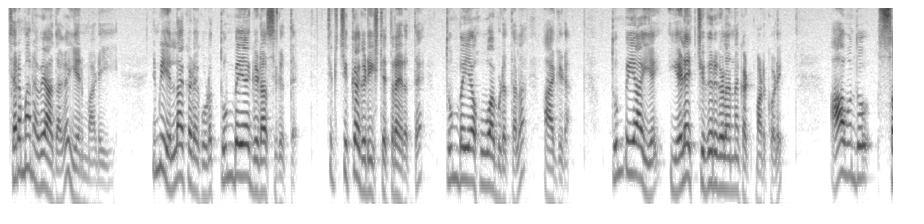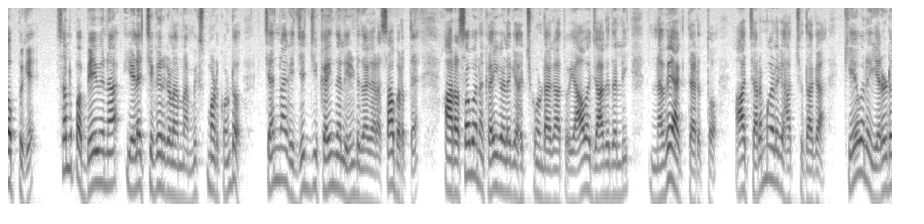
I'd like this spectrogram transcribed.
ಚರ್ಮ ನವೆ ಆದಾಗ ಏನು ಮಾಡಿ? ನಿಮಗೆ ಎಲ್ಲ ಕಡೆ ಕೂಡ ತುಂಬೆಯ ಗಿಡ ಸಿಗುತ್ತೆ. ಚಿಕ್ಕ ಚಿಕ್ಕ ಗಡಿ ಇಷ್ಟು ಎತ್ತರ ಇರುತ್ತೆ. ತುಂಬೆಯ ಹೂವು ಬಿಡುತ್ತಲ್ಲ ಆ ಗಿಡ. ತುಂಬೆಯ ಎಳೆ ಚಿಗುರುಗಳನ್ನು ಕಟ್ ಮಾಡ್ಕೊಳ್ಳಿ. ಆ ಒಂದು ಸೊಪ್ಪಿಗೆ ಸ್ವಲ್ಪ ಬೇವಿನ ಎಳೆ ಚಿಗುರುಗಳನ್ನು ಮಿಕ್ಸ್ ಮಾಡಿಕೊಂಡು ಚೆನ್ನಾಗಿ ಜಜ್ಜಿ ಕೈನಲ್ಲಿ ಹಿಂಡಿದಾಗ ರಸ ಬರುತ್ತೆ. ಆ ರಸವನ್ನು ಕೈಗಳಿಗೆ ಹಚ್ಕೊಂಡಾಗ ಅಥವಾ ಯಾವ ಜಾಗದಲ್ಲಿ ನವೆ ಆಗ್ತಾ ಇರುತ್ತೋ ಆ ಚರ್ಮಗಳಿಗೆ ಹಚ್ಚಿದಾಗ ಕೇವಲ ಎರಡು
